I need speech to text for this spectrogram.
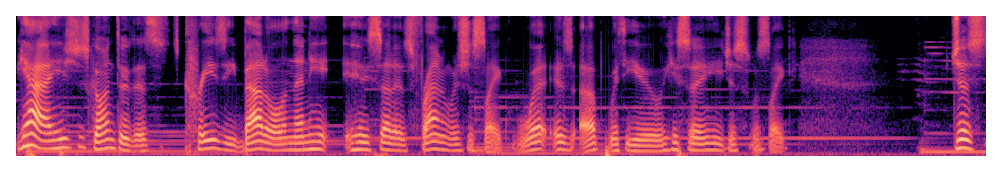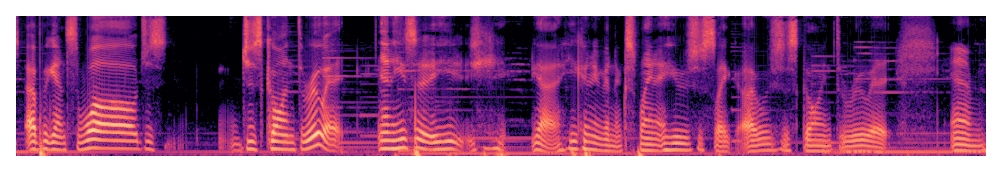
yeah, he's just going through this crazy battle and then he he said his friend was just like, "What is up with you?" He said he just was like just up against the wall, just just going through it. And he said he, he yeah, he couldn't even explain it. He was just like I was just going through it. And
